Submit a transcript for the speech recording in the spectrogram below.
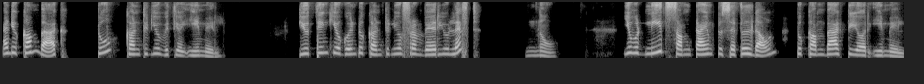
And you come back to continue with your email. Do you think you're going to continue from where you left? No. You would need some time to settle down to come back to your email.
